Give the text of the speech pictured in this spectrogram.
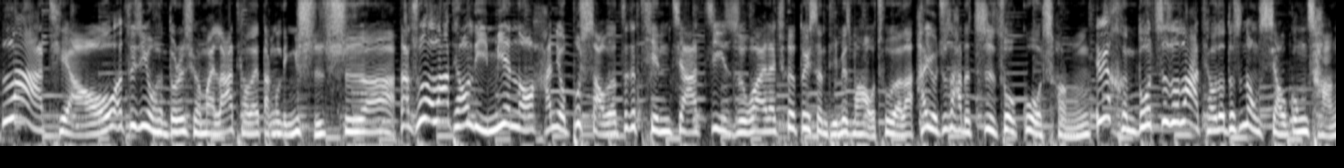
辣条，最近有很多人喜欢买辣条来当零食吃啊。那除了辣条里面哦含有不少的这个添加剂之外呢，确实对身体没什么好处的啦。还有就是它的制作过程，因为很多制作辣条的都是那种小工厂，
